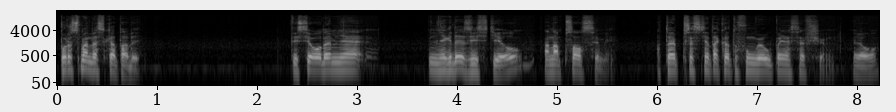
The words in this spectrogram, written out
Proč jsme dneska tady? Ty si ode mě někde zjistil a napsal si mi. A to je přesně takhle, to funguje úplně se vším. Jo?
